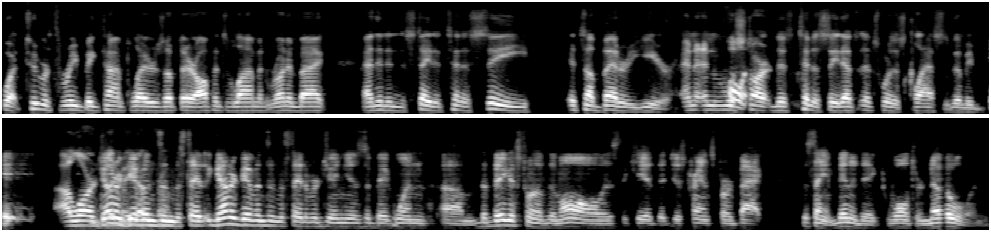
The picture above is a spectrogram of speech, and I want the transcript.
what two or three big time players up there, offensive lineman, running back, and then in the state of Tennessee, it's a better year. And and we'll oh, start this Tennessee. That's that's where this class is going to be. A large Gunner Givens in the state. Gunnar Givens in the state of Virginia is a big one. Um, the biggest one of them all is the kid that just transferred back to St. Benedict, Walter Nolan,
